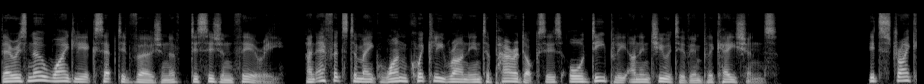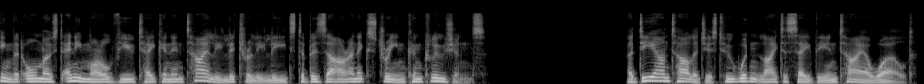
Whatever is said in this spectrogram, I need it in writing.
There is no widely accepted version of decision theory, and efforts to make one quickly run into paradoxes or deeply unintuitive implications. It's striking that almost any moral view taken entirely literally leads to bizarre and extreme conclusions a deontologist who wouldn't lie to save the entire world.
